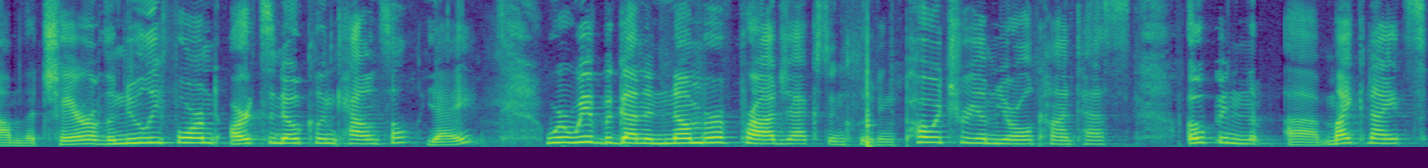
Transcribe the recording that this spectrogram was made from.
I'm the chair of the newly formed Arts in Oakland Council, yay, where we've begun a number of projects, including poetry and mural contests, open uh, mic nights,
